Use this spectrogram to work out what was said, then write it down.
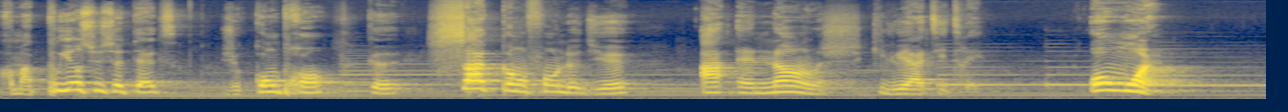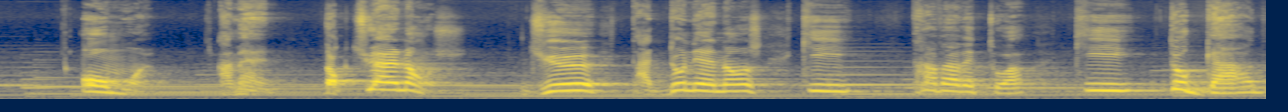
en m'appuyant sur ce texte, je comprends que chaque enfant de Dieu a un ange qui lui est attitré. Au moins. Au moins. Amen. Donc tu as un ange. Dieu t'a donné un ange qui travaille avec toi, qui te garde,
